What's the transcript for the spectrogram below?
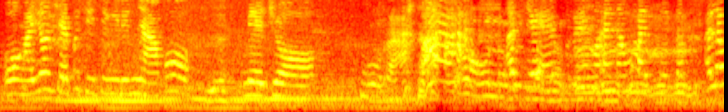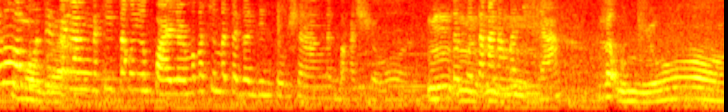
O ngayon, syempre sisingilin niya ako. Medyo mura. No, Ah, syempre, mahal na mahal ko ito. Alam mo, mabuti na lang nakita ko yung parlor mo kasi matagal din po siyang nagbakasyon. Mm, Nagpunta ka mm, ng. Manila? La Union.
